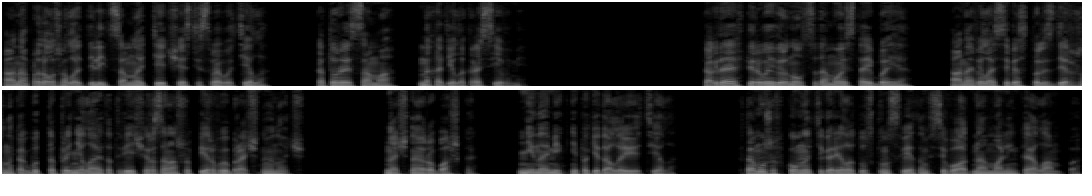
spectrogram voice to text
Она продолжала делить со мной те части своего тела, которые сама находила красивыми. Когда я впервые вернулся домой из Тайбэя, она вела себя столь сдержанно, как будто приняла этот вечер за нашу первую брачную ночь. Ночная рубашка ни на миг не покидала ее тело. К тому же в комнате горела тусклым светом всего одна маленькая лампа,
